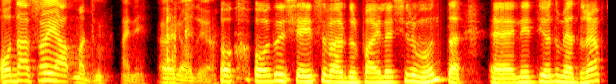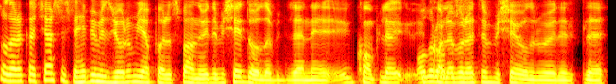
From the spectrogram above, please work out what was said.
Ondan sonra yapmadım. Hani öyle oluyor. O, onun şeysi var dur paylaşırım onu da. Ee, ne diyordum ya draft olarak açarsa işte hepimiz yorum yaparız falan öyle bir şey de olabilir. Hani komple Olur, kolaboratif bir şey olur böylelikle.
